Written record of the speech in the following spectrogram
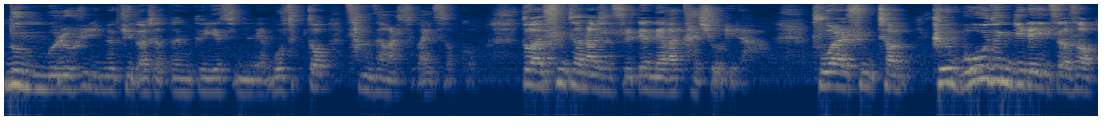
눈물을 흘리며 기도하셨던 그 예수님의 모습도 상상할 수가 있었고 또한 승천하셨을 때 내가 다시 오리라. 부활 승천 그 모든 길에 있어서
